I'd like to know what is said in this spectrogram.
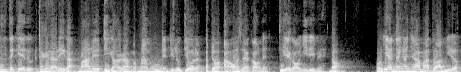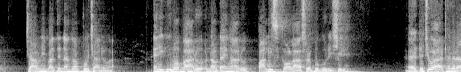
သည်တကယ်တော့အထက်ကရာတွေကမှားတယ်ဒီကာကမမှန်ဘူးနဲ့ဒီလိုပြောတာအတော်အံ့ဩစရာကောင်းတဲ့သူရဲကောင်းကြီးတွေပဲเนาะဘုန်းကြီးကနိုင်ငံသားမှာသွားပြီးတော့ဂျာမနီမှာတင်တန်းသွားပို့ချတော့ကအဲ့ဒီဥရောပတို့အနောက်တိုင်းကတို့ပါဠိစကောလာဆိုတဲ့ပုဂ္ဂိုလ်တွေရှိတယ်အဲတချို့ကအထက်ကရာ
